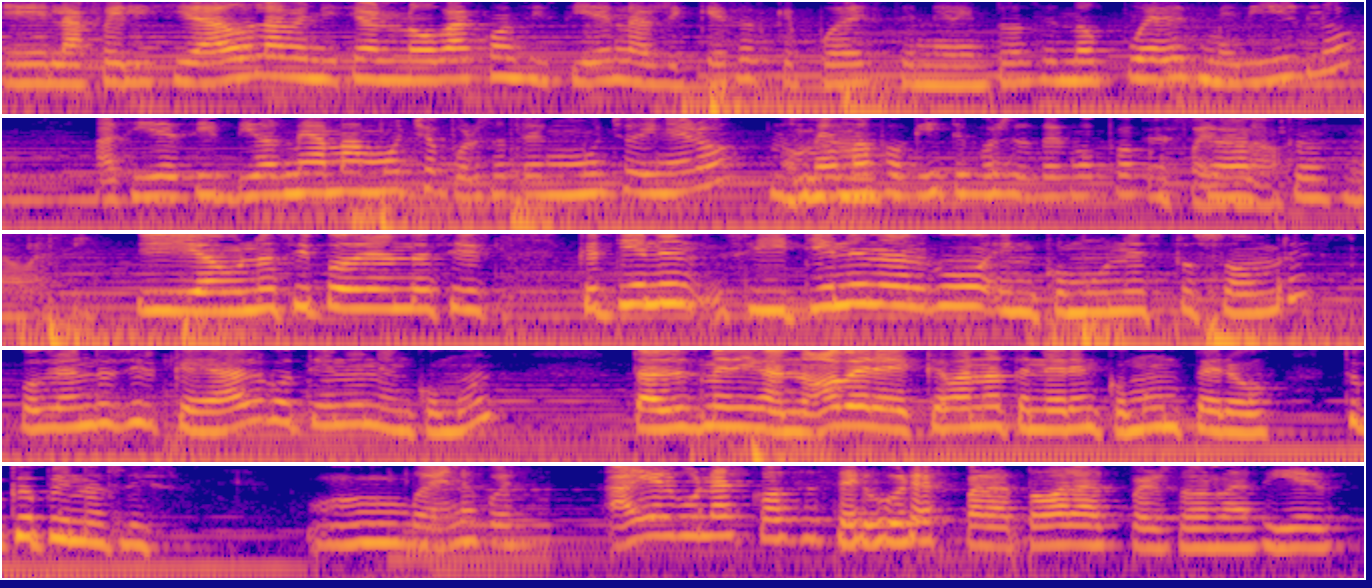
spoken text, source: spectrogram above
Eh, la felicidad o la bendición no va a consistir en las riquezas que puedes tener, entonces no puedes medirlo. Así decir, Dios me ama mucho, por eso tengo mucho dinero, o me ama poquito y por eso tengo poco, pues no, no así. Y aún así podrían decir que tienen, si tienen algo en común estos hombres, podrían decir que algo tienen en común. Tal vez me digan, no, veré, ¿qué van a tener en común? Pero, ¿tú qué opinas, Liz? Mm, bueno, pues hay algunas cosas seguras para todas las personas y es,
